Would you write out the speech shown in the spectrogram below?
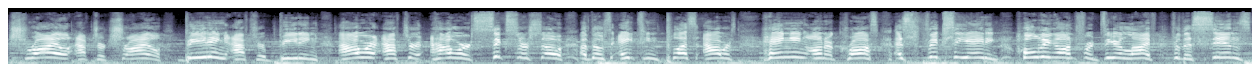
trial after trial, beating after beating, hour after hour, six or so of those 18 plus hours hanging on a cross, asphyxiating, holding on for dear life for the sins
